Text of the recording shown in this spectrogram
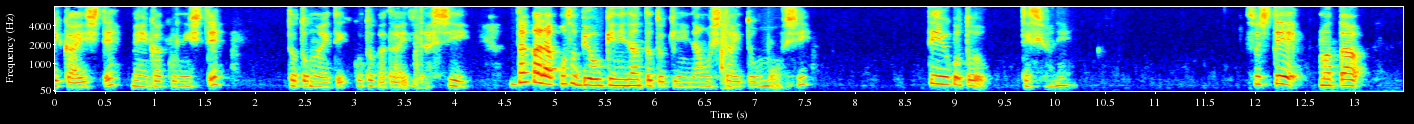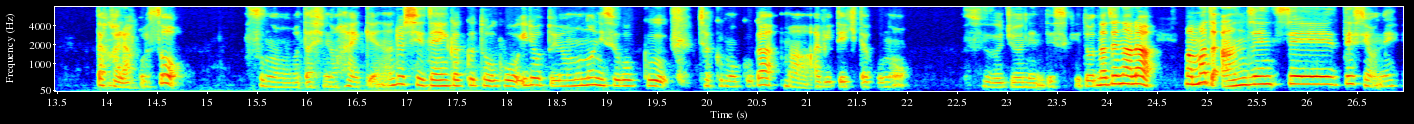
理解して、明確にして、整えていくことが大事だし、だからこそ病気になった時に治したいと思うし、っていうことですよね。そしてまた、だからこそ、その私の背景のある自然医学統合医療というものにすごく着目が、まあ、浴びてきたこの数十年ですけど、なぜなら、まあ、まず安全性ですよね。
